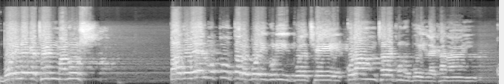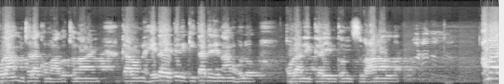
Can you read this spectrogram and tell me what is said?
বই লিখেছেন মানুষ পাগলের মতো তার বইগুলি পড়েছে। কোরআন ছাড়া কোনো বই লেখা নাই, কোরআন ছাড়া কোনো আলোচনা নাই। কারণ হেদায়েতের কিতাবের নাম হলো কোরআনে কারিম কোন, সুবহানাল্লাহ। আমার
